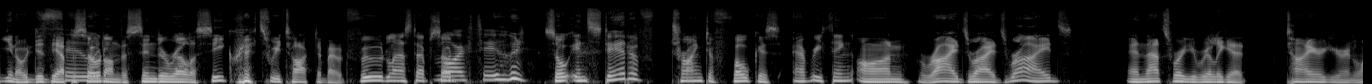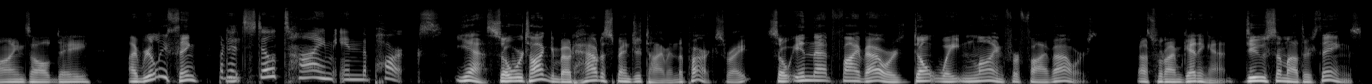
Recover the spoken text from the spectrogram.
you know, we did the episode on the Cinderella secrets. We talked about food last episode. More food. So instead of trying to focus everything on rides, rides, rides, and that's where you really get tired, you're in lines all day. I really think, But it's still time in the parks. yeah. So we're talking about how to spend your time in the parks, right? So in that five hours, don't wait in line for five hours. That's what I'm getting at. Do some other things.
